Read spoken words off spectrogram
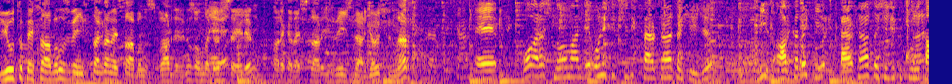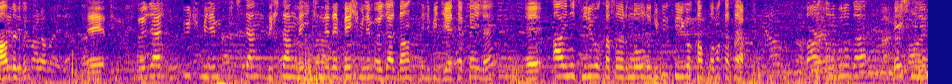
YouTube hesabınız ve Instagram hesabınız var dediniz. Onu da gösterelim. Arkadaşlar, izleyiciler görsünler. E, bu araç normalde 12 kişilik personel taşıyıcı. Biz arkadaki personel taşıyıcı kısmını kaldırdık. E, özel 3 milim içten dıştan ve içinde de 5 milim özel dans stili bir CTP ile e, aynı frigo kasalarında olduğu gibi frigo kaplama kasa yaptık. Daha sonra bunu da 5 milim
